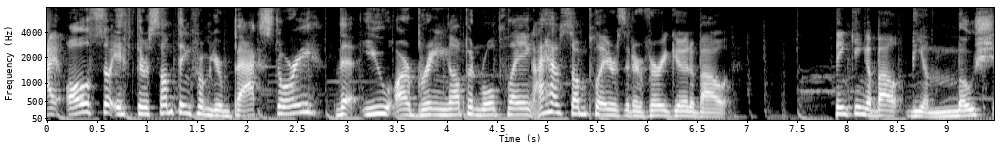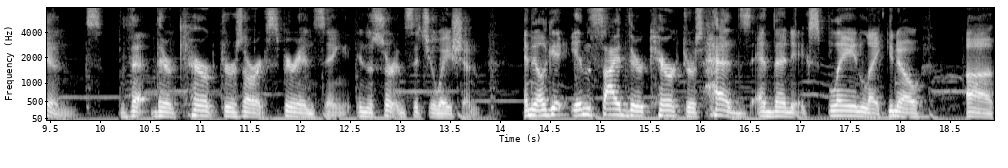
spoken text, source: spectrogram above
I also, if there's something from your backstory that you are bringing up in role playing, I have some players that are very good about thinking about the emotions that their characters are experiencing in a certain situation. And they'll get inside their characters' heads and then explain, like, you know, uh,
